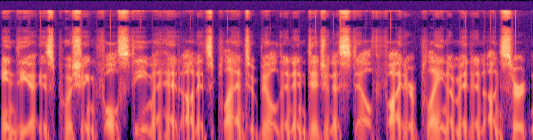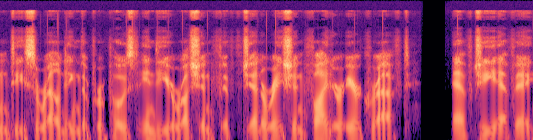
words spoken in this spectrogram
India is pushing full steam ahead on its plan to build an indigenous stealth fighter plane amid an uncertainty surrounding the proposed India-Russian fifth-generation fighter aircraft, FGFA,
